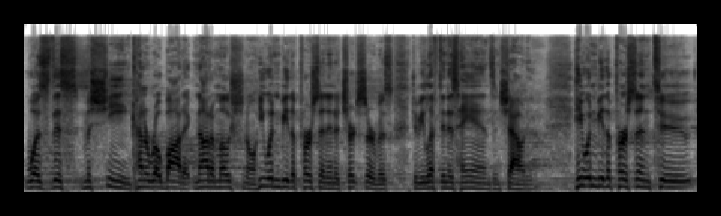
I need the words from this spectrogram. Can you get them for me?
was this machine, kind of robotic, not emotional, he wouldn't be the person in a church service to be lifting his hands and shouting. He wouldn't be the person to,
